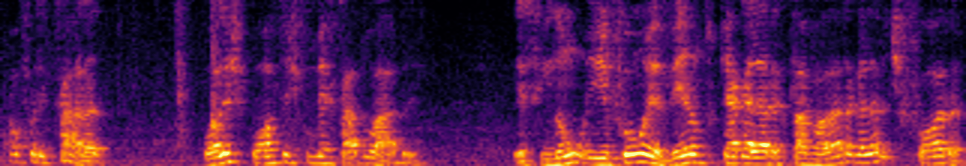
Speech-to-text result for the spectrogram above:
Aí eu falei, cara, olha as portas que o mercado abre. E assim, não, e foi um evento que a galera que tava lá era a galera de fora.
